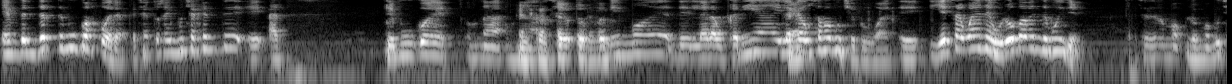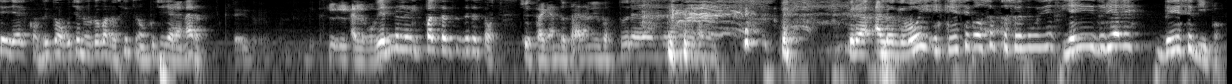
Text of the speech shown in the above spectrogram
es vender Temuco afuera. ¿cachai? Entonces hay mucha gente... eh, a- Temuco es una, una- El concepto eufemismo de, de la araucanía y la causa mapuche. Pues. Eh, y esa weá en Europa vende muy bien. Los, ma- los mapuches ya el conflicto mapuche en Europa no existe, los mapuches ya ganaron. Al gobierno le falta entender eso. Yo está quedando clara mi postura. Pero a lo que voy es que ese concepto se vende muy bien y hay editoriales de ese tipo.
